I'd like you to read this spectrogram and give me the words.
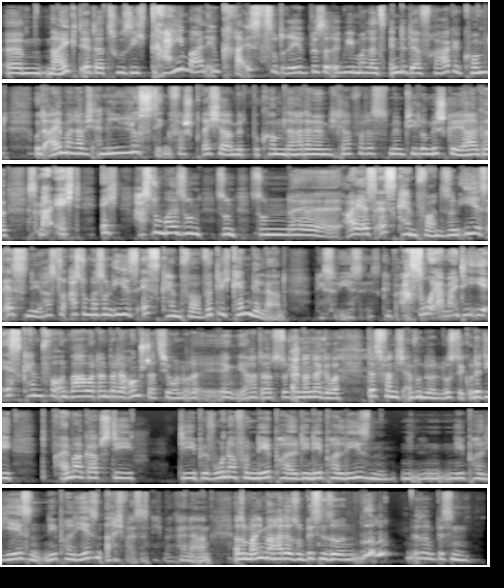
ähm, neigt er dazu, sich dreimal im Kreis zu drehen, bis er irgendwie mal ans Ende der Frage kommt. Und einmal habe ich einen lustigen Versprecher mitbekommen. Da hat er mir, ich glaube, war das mit dem Thilo Mischke, ja, gesagt, sag mal, echt, echt, hast du mal so ein, so ein, so ein äh, ISS-Kämpfer, so ein ISS, nee, hast du, hast du mal so einen ISS-Kämpfer wirklich kennengelernt? Und ich so, ISS-Kämpfer? Ach so, er meinte IS-Kämpfer und war aber dann bei der Raumstation oder irgendwie hat er das durcheinander gebracht. Das fand ich einfach nur lustig. Oder die, einmal gab's die, die Bewohner von Nepal, die Nepalesen, Nepaliesen, Nepaliesen, ach, ich weiß es nicht mehr, keine Ahnung. Also manchmal hat er so ein bisschen so ein, er ein bisschen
